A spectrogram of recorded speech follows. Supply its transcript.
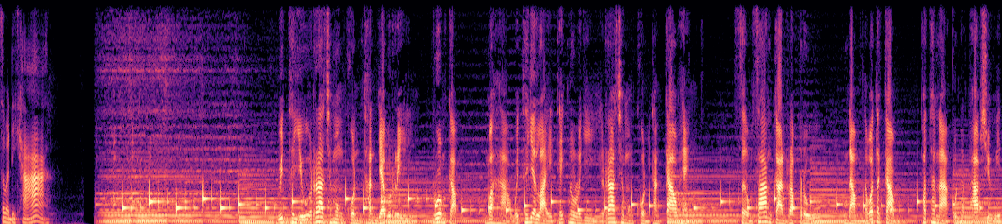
สวัสดีค่ะ วิทยุราชมงคลธัญบุรี ร่วมกับ มหาวิทยาลัยเทคโนโลยีราชมงคลทั้ง 9 แห่ง เสริมสร้างการรับรู้นำนวัตกรรม พัฒนาคุณภาพชีวิต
